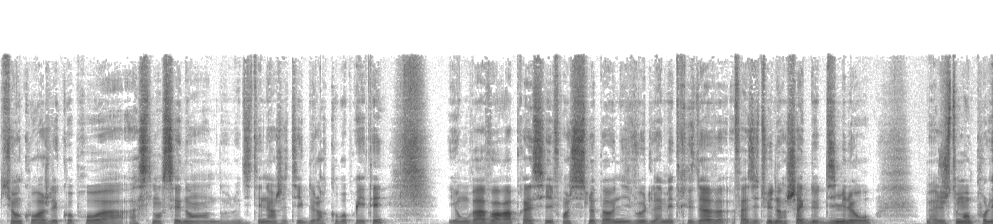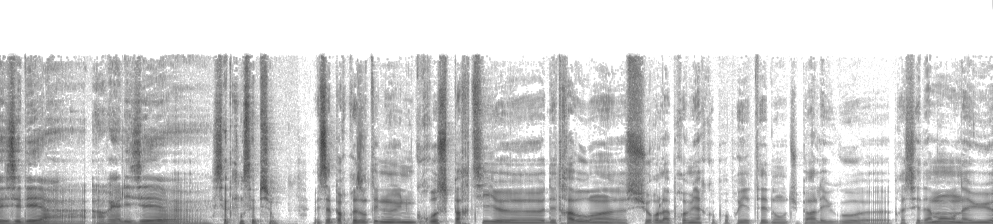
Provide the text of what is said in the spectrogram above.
qui encourage les copros à, se lancer dans, l'audit énergétique de leur copropriété. Et on va avoir après, s'ils franchissent le pas au niveau de la maîtrise d'œuvre, phase d'étude, un chèque de 10 000 euros, bah, justement pour les aider à, réaliser euh, cette conception. Mais ça peut représenter une, grosse partie des travaux. Hein. Sur la première copropriété dont tu parlais, Hugo, précédemment, on a eu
